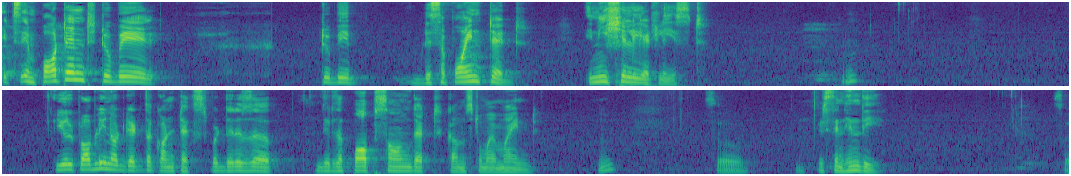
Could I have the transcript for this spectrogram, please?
it's important to be to be disappointed initially at least hmm? you'll probably not get the context but there is a there is a pop song that comes to my mind. Hmm? So it's in Hindi. So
